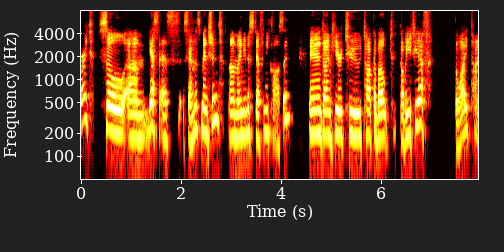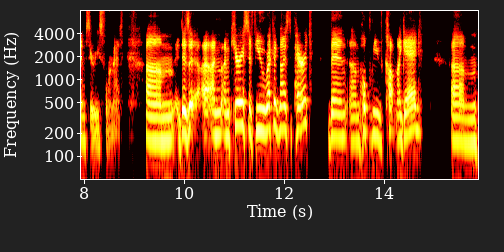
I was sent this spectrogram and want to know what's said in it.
Right. So um, yes, as Sam has mentioned, uh, my name is Stephanie Closson, and I'm here to talk about WTF, the wide time series format. Um, does it? I'm I'm curious if you recognize the parrot, then um, hopefully you've caught my gag. Um,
